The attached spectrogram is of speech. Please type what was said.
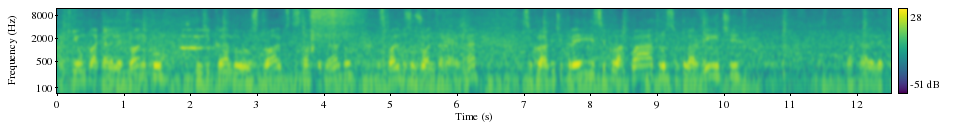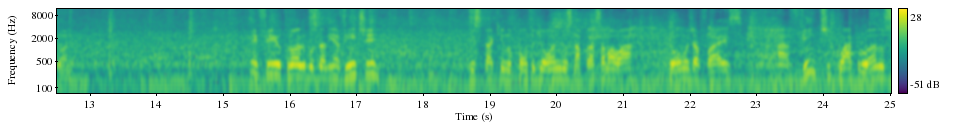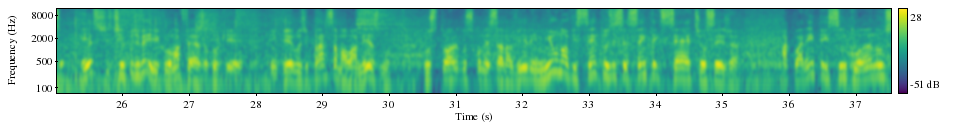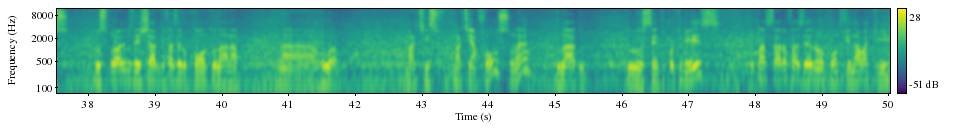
Aqui um placar eletrônico indicando os trólebus que estão chegando, os trólebus, os ônibus, aliás, né? Circular 23, circular 4, circular 20, placar eletrônico. Enfim, o trólebus da linha 20 está aqui no ponto de ônibus, na Praça Mauá, como já faz há 24 anos este tipo de veículo, uma FESA, porque em termos de Praça Mauá mesmo, os trólebus começaram a vir em 1967, ou seja, há 45 anos os trólebus deixaram de fazer o ponto lá na, na rua Martins, Martim Afonso, né? do lado do centro português e passaram a fazer o ponto final aqui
